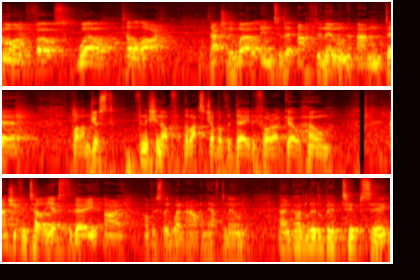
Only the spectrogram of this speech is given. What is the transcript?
morning folks. Well, tell a lie. It's actually well into the afternoon and uh, well I'm just finishing off the last job of the day before I go home. As you can tell yesterday I obviously went out in the afternoon and got a little bit tipsy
